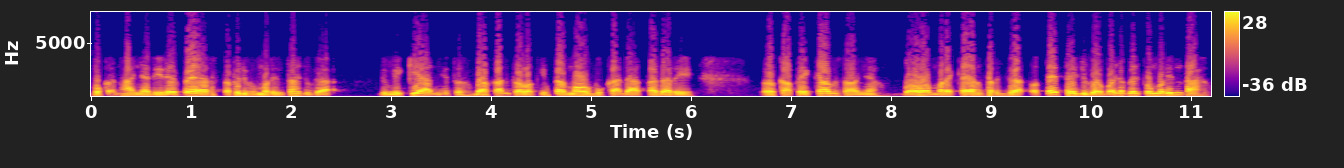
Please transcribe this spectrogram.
bukan hanya di DPR tapi di pemerintah juga demikian gitu. Bahkan kalau kita mau buka data dari e, KPK misalnya bahwa mereka yang terjerat OTT juga banyak dari pemerintah.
